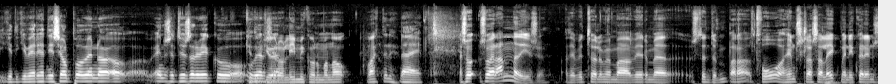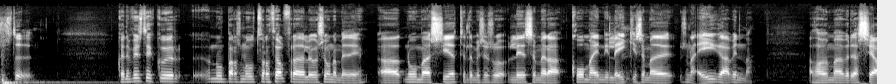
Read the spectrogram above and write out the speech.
ég get ekki verið hérna í sjálfbóðvinn einu sem tvisar í viku og, og Getur ekki verið á límingunum að ná vaktinni? Nei, En svo, svo er annað í þessu Þegar við tölum um að við erum með stundum bara tvo heimsklassa leikmenn í hver einu stöðu. Hvernig finnst ykkur nú bara svona út frá þjálfræðilegu sjónamiði að nú maður sé til dæmis eins og lið sem er að koma inn í leiki sem að svona eiga að vinna að þá hefur maður verið að sjá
